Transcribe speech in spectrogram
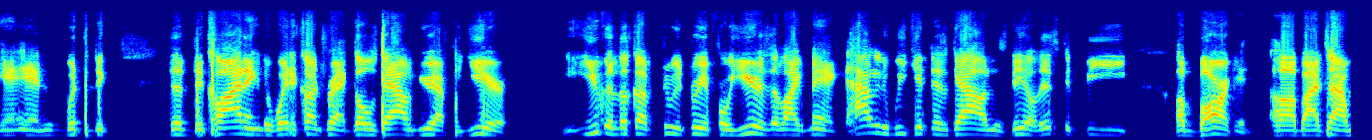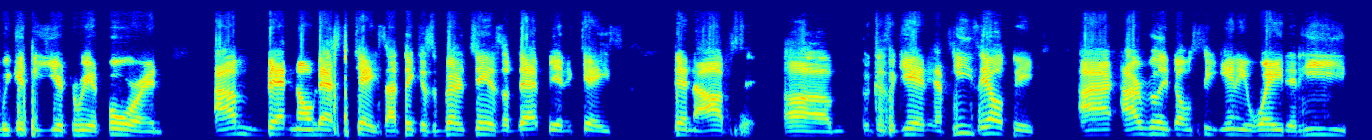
and, and with the, the declining, the way the contract goes down year after year, you can look up three, three or four years and like, man, how did we get this guy on this deal? This could be a bargain uh, by the time we get to year three and four. And I'm betting on that's the case. I think it's a better chance of that being the case than the opposite. Um, because again, if he's healthy, I, I really don't see any way that he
